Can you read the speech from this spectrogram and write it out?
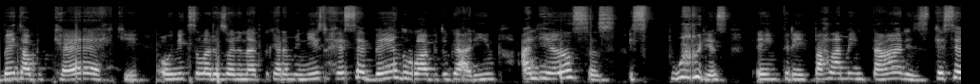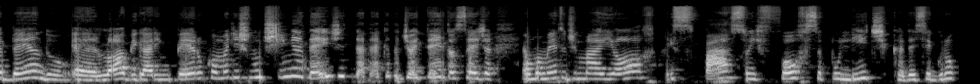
Bento Albuquerque, Onix Lorenzoni, na época que era ministro, recebendo o lobby do garimpo, alianças espúrias entre parlamentares recebendo é, lobby garimpeiro como a gente não tinha desde a década de 80, ou seja, é um momento de maior espaço e força política desse grupo.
